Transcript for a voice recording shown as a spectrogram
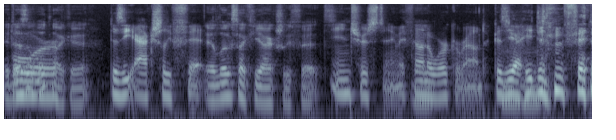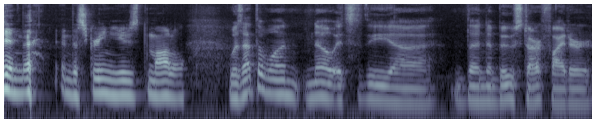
It doesn't look like it. Does he actually fit? It looks like he actually fits. Interesting. They found Yeah. a workaround. Because yeah, he Mhm. didn't fit in the in the screen used model. Was that the one? No, it's the uh, the Naboo Starfighter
